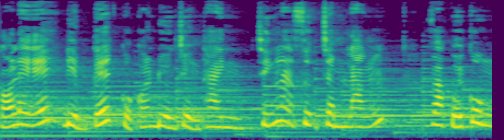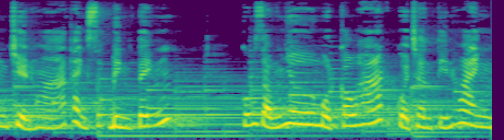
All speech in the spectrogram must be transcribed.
Có lẽ điểm kết của con đường trưởng thành chính là sự trầm lắng và cuối cùng chuyển hóa thành sự bình tĩnh. Cũng giống như một câu hát của Trần Tín Hoành,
